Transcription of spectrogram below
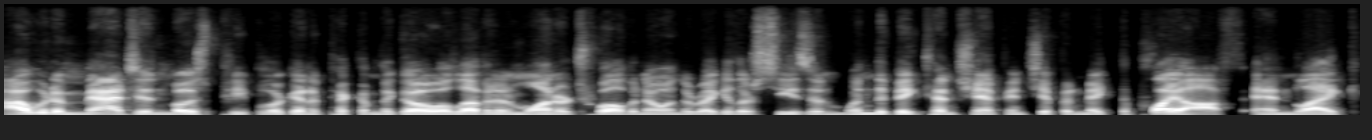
I would imagine most people are going to pick them to go 11 and 1 or 12 and 0 in the regular season, win the Big Ten championship, and make the playoff. And like,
